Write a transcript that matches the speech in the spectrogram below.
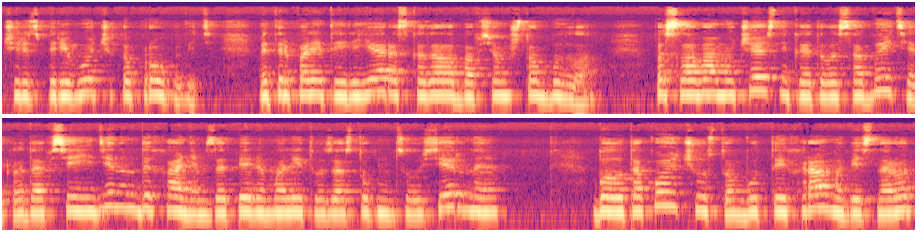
через переводчика проповедь. Митрополит Илья рассказал обо всем, что было. По словам участника этого события, когда все единым дыханием запели молитву «Заступница усердная», было такое чувство, будто и храм, и весь народ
